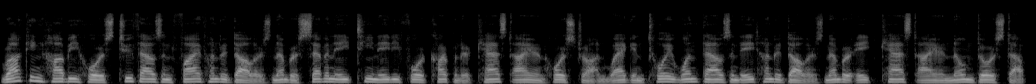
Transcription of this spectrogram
Rocking Hobby Horse $2,500 Number 7 1884 Carpenter Cast Iron Horse-Drawn Wagon Toy $1,800 Number 8 Cast Iron Gnome Doorstop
